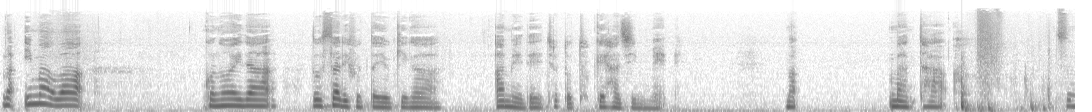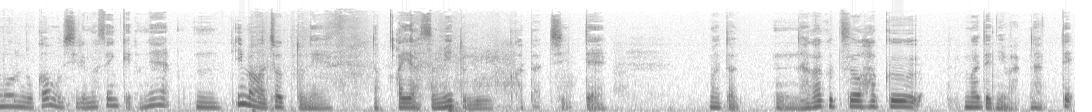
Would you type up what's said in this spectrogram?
まあ、今はこの間どっさり降った雪が雨でちょっと溶け始めままた積もるのかもしれませんけどね、うん、今はちょっとね中休みという形でまだ長靴を履くまでにはなって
